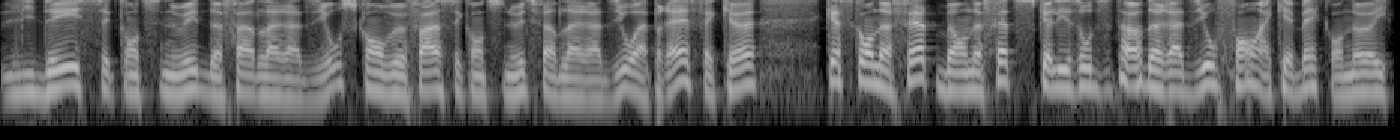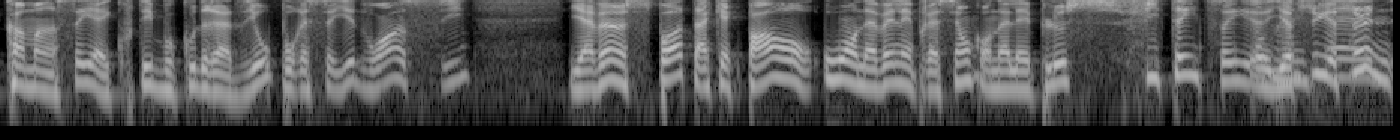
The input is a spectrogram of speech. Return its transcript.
L'idée, c'est de continuer de faire de la radio. Ce qu'on veut faire, c'est continuer de faire de la radio après. Fait que, qu'est-ce qu'on a fait? Ben, on a fait ce que les auditeurs de radio font à Québec. On a commencé à écouter beaucoup de radio pour essayer de voir si il y avait un spot à quelque part où on avait l'impression qu'on allait plus fitter. tu sais. A-tu a-tu une,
